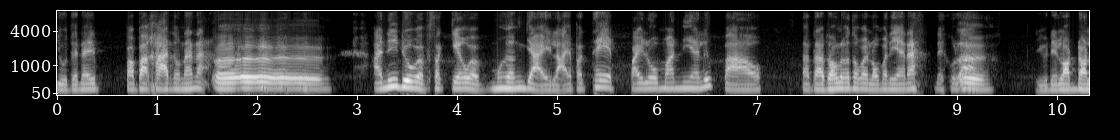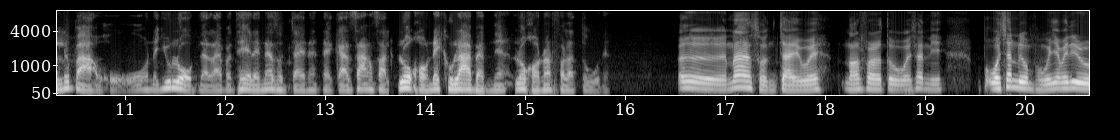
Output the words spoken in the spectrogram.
อยู่แต่ใน ประภาคารตรงนั้นอะเออเออเออเออเอออันนี้ดูแบบสเกลแบบเมืองใหญ่หลายประเทศไปโรมาเนียหรือเปล่าตามตามท้องเรื่องต้องไปโรมาเนียนะเดคูเอออยู่ในลอนดอนหรือเปล่าโอ้โหในยุโรปเนี่ยหลายประเทศเลยน่าสนใจนะแต่การสร้างสรรค์โลกของเดคูล่าแบบเนี้ยโลกของ Nosferatu เนี่ยเออ น่าสนใจเว้ย Nosferatu เวอร์ชันนี้เวอร์ชันเดิมผมก็ยังไม่ได้ดู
